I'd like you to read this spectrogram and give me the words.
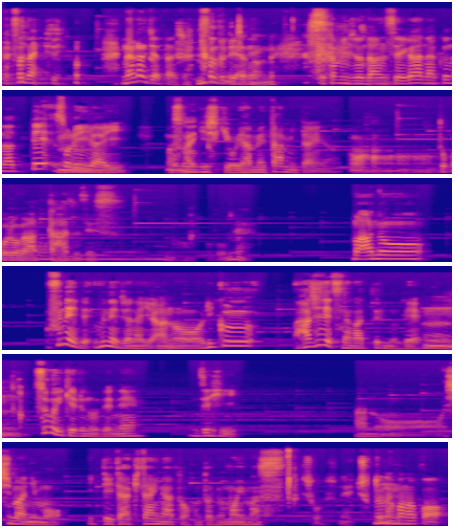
流さないですよ。流れちゃったんですよ。その時はね。ちゃったのね。で上地の男性が亡くなって、それ以来、まあその儀式をやめたみたいな。ところがあったはずです。なるほどね。まあ、あの、船で、船じゃないや、うんあの、陸橋で繋がってるので、うん。すぐ行けるのでね、ぜひ、あのー島にも行っていただきたいなと本当に思います。そうですね。ちょっとなかなか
